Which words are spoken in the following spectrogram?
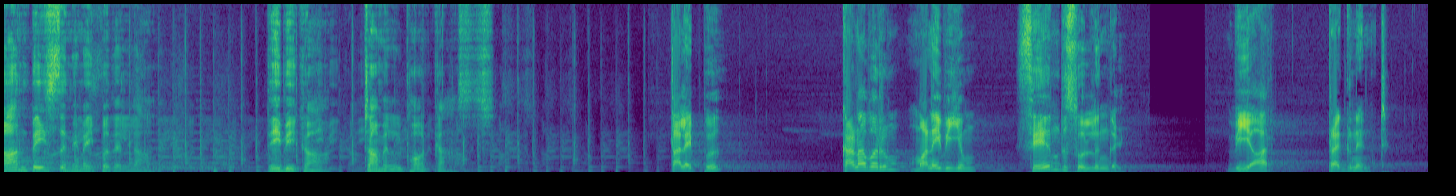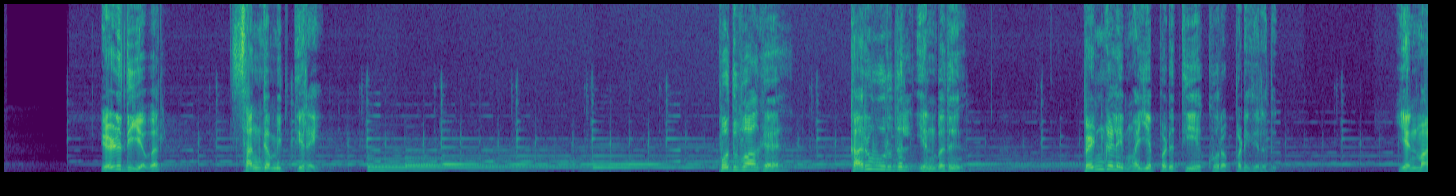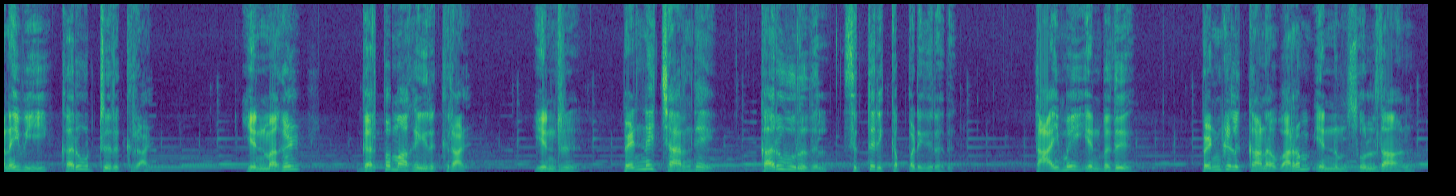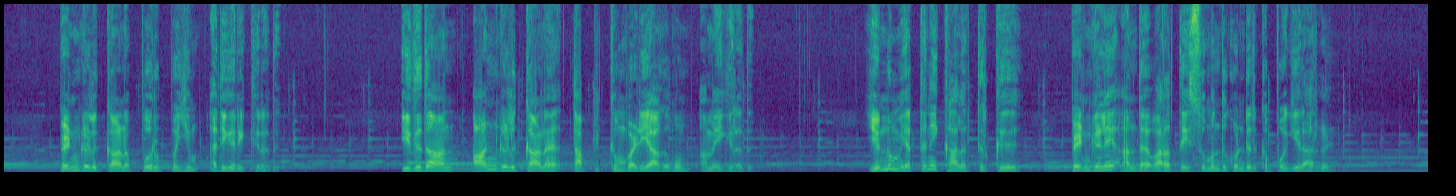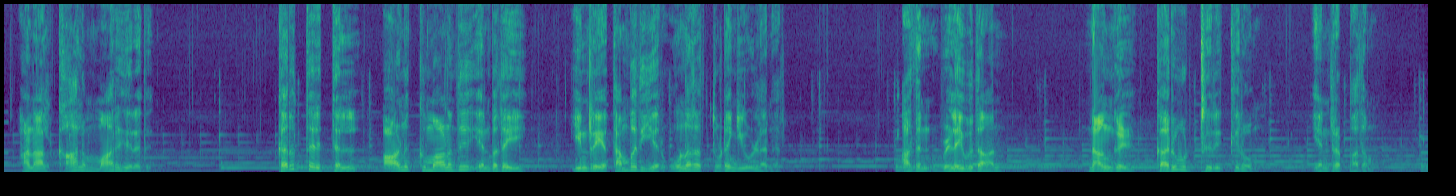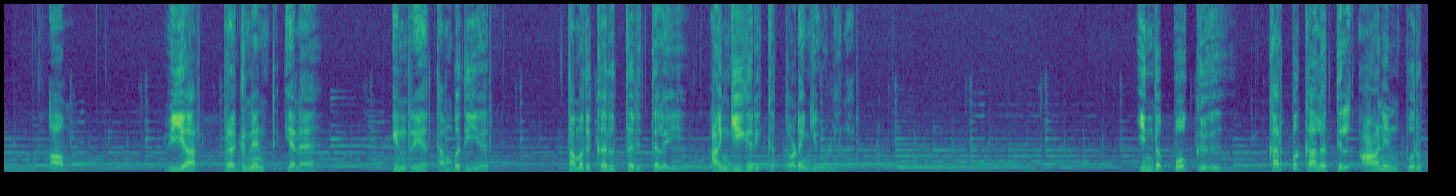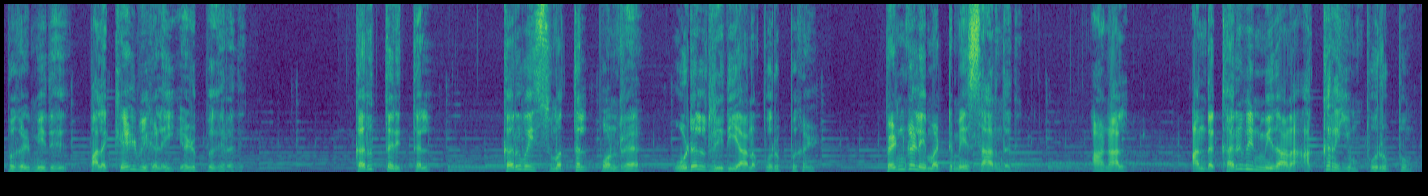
நான் பேச நினைப்பதெல்லாம். தீபிகா தமிழ் பாட்காஸ்ட் தலைப்பு கணவரும் மனைவியும் சேர்ந்து சொல்லுங்கள். வி ஆர் பிரெக்னென்ட் எழுதியவர் சங்கமித்திரை. பொதுவாக கருவுறுதல் என்பது பெண்களை மையப்படுத்தியே கூறப்படுகிறது. என் மனைவி கருவுற்று இருக்கிறாள் என் மகள் கர்ப்பமாக இருக்கிறாள் என்று பெண்ணைச் சார்ந்தே கருவுறுதல் சித்தரிக்கப்படுகிறது. தாய்மை என்பது பெண்களுக்கான வரம் என்னும் சொல்தான் பெண்களுக்கான பொறுப்பையும் அதிகரிக்கிறது. இதுதான் ஆண்களுக்கான தப்பிக்கும் வழியாகவும் அமைகிறது. இன்னும் எத்தனை காலத்திற்கு பெண்களே அந்த வரத்தை சுமந்து கொண்டிருக்கப் போகிறார்கள்? ஆனால் காலம் மாறுகிறது. கருத்தரித்தல் ஆணுக்குமானது என்பதை இன்றைய தம்பதியர் உணரத் தொடங்கியுள்ளனர். அதன் விளைவுதான் நாங்கள் கருவுற்றிருக்கிறோம் என்ற பதம். ஆம் வி ஆர் பிரெக்னென்ட் என இன்றைய தம்பதியர் தமது கருத்தரித்தலை அங்கீகரிக்கத் தொடங்கியுள்ளனர். இந்த போக்கு கற்ப காலத்தில் ஆணின் பொறுப்புகள் மீது பல கேள்விகளை எழுப்புகிறது. கருத்தரித்தல் கருவை சுமத்தல் போன்ற உடல் ரீதியான பொறுப்புகள் பெண்களை மட்டுமே சார்ந்தது. ஆனால் அந்த கருவின் மீதான அக்கறையும் பொறுப்பும்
